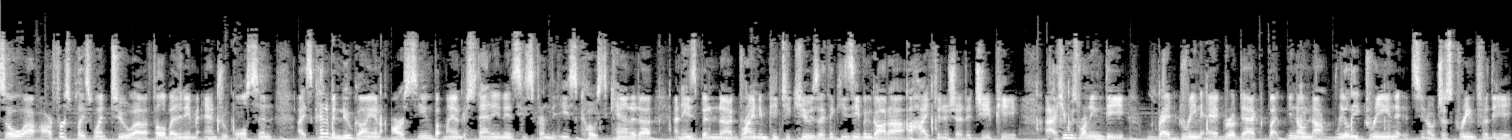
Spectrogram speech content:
So uh, our first place went to a fellow by the name of Andrew Olson. Uh, he's kind of a new guy in our scene, but my understanding is he's from the East Coast Canada, and he's been uh, grinding PTQs. I think he's even got a, a high finish at a GP. Uh, he was running the red-green aggro deck, but you know, not really green. It's you know just green for the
